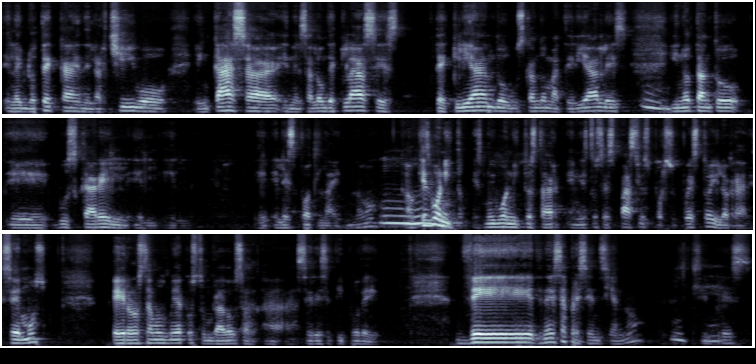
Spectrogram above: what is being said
en la biblioteca, en el archivo, en casa, en el salón de clases, tecleando, buscando materiales mm. y no tanto eh, buscar el, el, el, spotlight, ¿no? Mm. Aunque es bonito, es muy bonito estar en estos espacios, por supuesto, y lo agradecemos, pero no estamos muy acostumbrados a hacer ese tipo de, de tener esa presencia, ¿no? Siempre es.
